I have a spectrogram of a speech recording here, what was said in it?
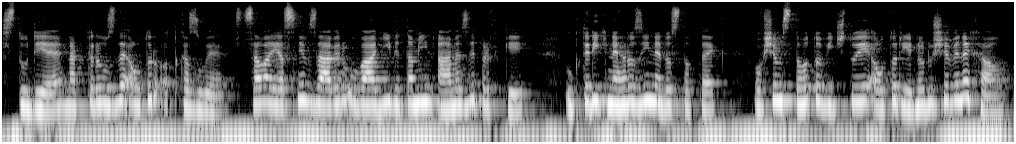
Studie, na kterou zde autor odkazuje, zcela jasně v závěru uvádí vitamin A mezi prvky, u kterých nehrozí nedostatek, ovšem z tohoto výčtu jej autor jednoduše vynechal.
